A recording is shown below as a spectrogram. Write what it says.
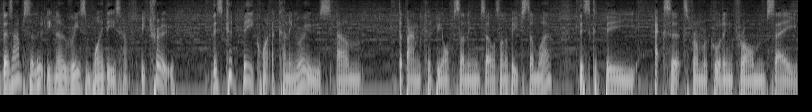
there's absolutely no reason why these have to be true. This could be quite a cunning ruse. Um, the band could be off sunning themselves on a beach somewhere. This could be excerpts from recording from, say,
